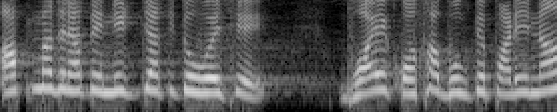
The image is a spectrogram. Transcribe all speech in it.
আপনাদের হাতে নির্যাতিত হয়েছে, ভয়ে কথা বলতে পারে না।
